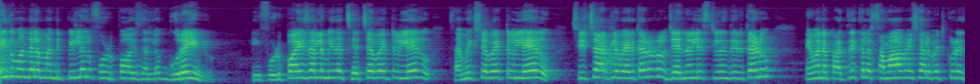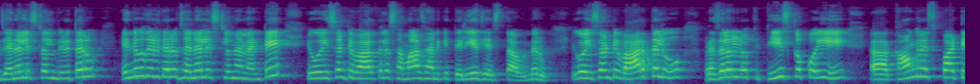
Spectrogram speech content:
ఐదు వందల మంది పిల్లలు ఫుడ్ పాయిజన్లకు గురైండ్రు. ఈ ఫుడ్ పాయిజన్ల మీద చర్చ పెట్టు లేదు సమీక్ష పెట్టు లేదు చిచాట్లు పెడతాడు జర్నలిస్టులను తిడతాడు ఏమైనా పత్రికల సమావేశాలు పెట్టుకుంటే జర్నలిస్టులను తిడతారు? ఎందుకు తిడతారు జర్నలిస్టులను అని అంటే ఇగో ఇసంటి వార్తలు సమాజానికి తెలియజేస్తూ ఉన్నారు. ఇగో ఇసంటి వార్తలు ప్రజలలోకి తీసుకుపోయి కాంగ్రెస్ పార్టీ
